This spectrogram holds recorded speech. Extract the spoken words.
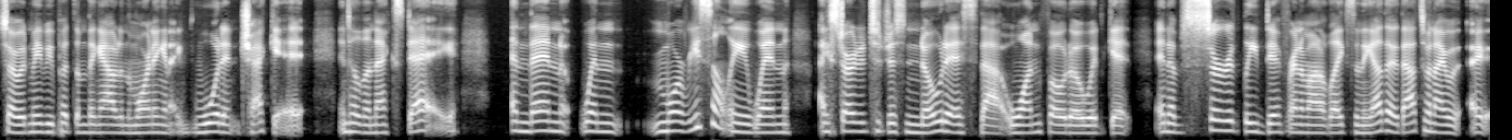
So I would maybe put something out in the morning and I wouldn't check it until the next day. And then when more recently, when I started to just notice that one photo would get an absurdly different amount of likes than the other, that's when I, I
